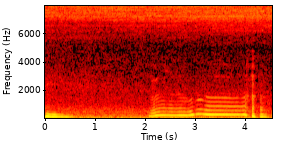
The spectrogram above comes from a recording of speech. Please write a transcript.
와 무궁화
